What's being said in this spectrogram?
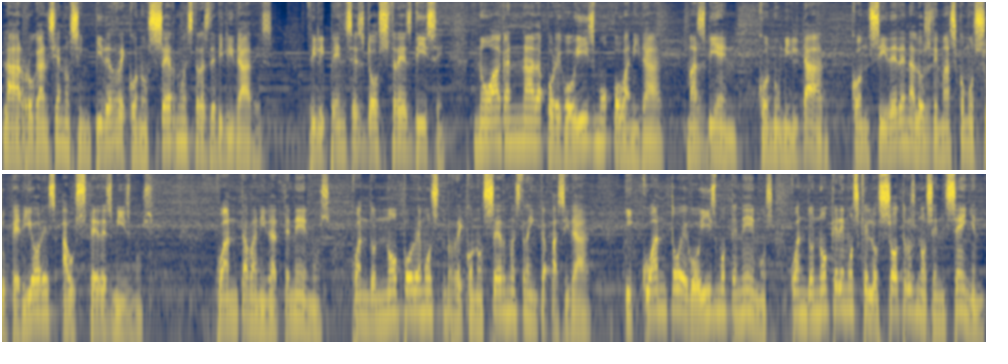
la arrogancia nos impide reconocer nuestras debilidades. Filipenses 2.3 dice, no hagan nada por egoísmo o vanidad, más bien, con humildad, consideren a los demás como superiores a ustedes mismos. Cuánta vanidad tenemos cuando no podemos reconocer nuestra incapacidad y cuánto egoísmo tenemos cuando no queremos que los otros nos enseñen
